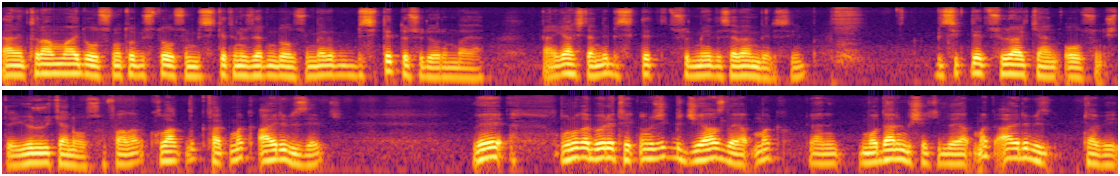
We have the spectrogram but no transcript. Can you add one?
Yani tramvayda olsun, otobüste olsun, bisikletin üzerinde olsun. Ben bisiklet de sürüyorum baya. Yani gerçekten de bisiklet sürmeyi de seven birisiyim. Bisiklet sürerken olsun işte yürürken olsun falan kulaklık takmak ayrı bir zevk. Ve bunu da böyle teknolojik bir cihazla yapmak yani modern bir şekilde yapmak ayrı bir tabii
